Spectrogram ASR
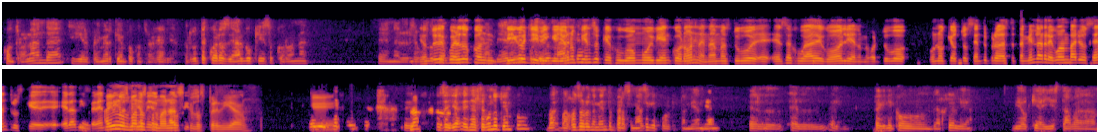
contra Holanda y el primer tiempo contra Argelia. Pero tú te acuerdas de algo que hizo Corona en el segundo Yo estoy de acuerdo contigo, Jimmy, que yo no pienso que jugó muy bien Corona, nada más tuvo eh, esa jugada de gol y a lo mejor tuvo uno que otro centro, pero hasta también la regó en varios centros, que eh, era diferente. hay unos manos con manos fácil. que los perdía. Oye, que- Sí. No. O sea, ya en el segundo tiempo ba- bajó su rendimiento, pero se me hace que porque también el, el, el técnico de Argelia vio que ahí estaba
